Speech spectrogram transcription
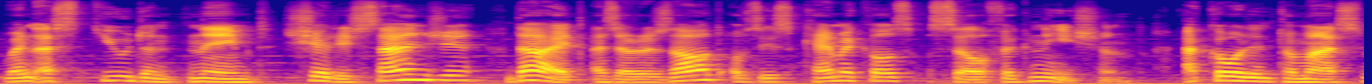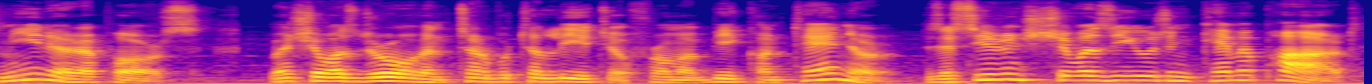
when a student named Sheri Sangji died as a result of this chemical's self-ignition. According to mass media reports, when she was drawing tert-butyl lithium from a big container, the syringe she was using came apart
